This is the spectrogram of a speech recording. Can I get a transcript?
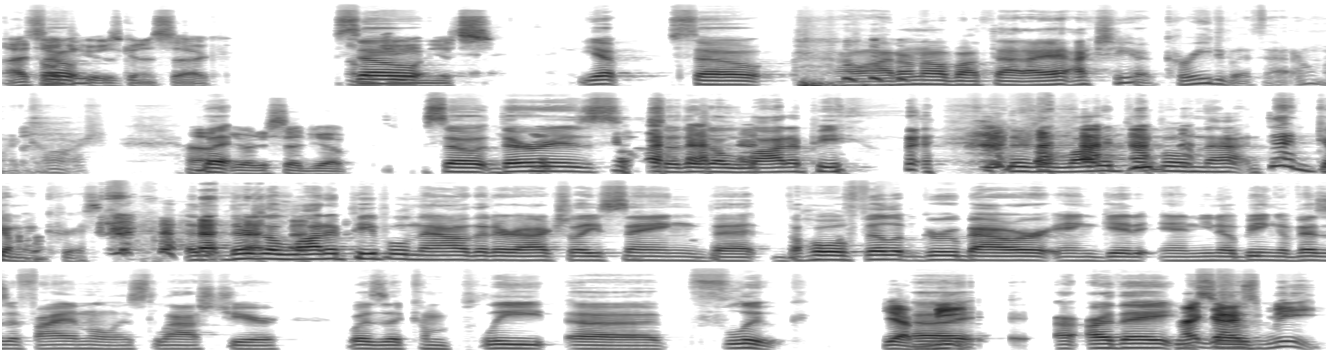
I told So- you he was gonna suck. I'm So genius. Yep. So oh, I don't know about that. I actually agreed with that. Oh my gosh. Huh, but- you already said yep. So there is. So there's a lot of people. there's a lot of people now. Dadgummit, Chris. Uh, There's a lot of people now that are actually saying that the whole Philipp Grubauer and get and you know being a Vezina finalist last year was a complete uh fluke. Yeah, me. Uh, are, are they? that so, guy's me.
